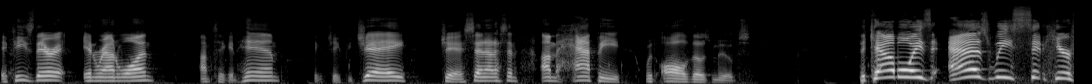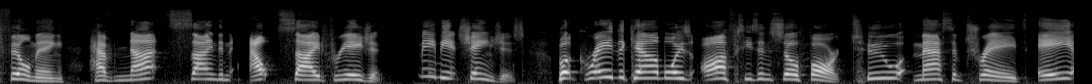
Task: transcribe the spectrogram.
If he's there in round one, I'm taking him. Taking JPJ, JSN, Addison. I'm happy with all of those moves. The Cowboys, as we sit here filming, have not signed an outside free agent. Maybe it changes. But grade the Cowboys offseason so far. Two massive trades A,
